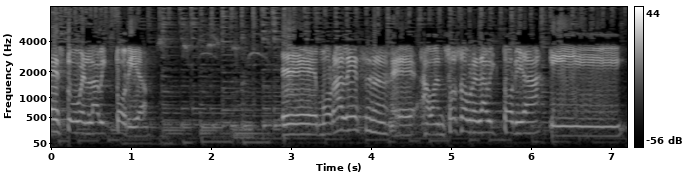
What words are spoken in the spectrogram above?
Estuvo en La Victoria. Eh, Morales eh, avanzó sobre La Victoria y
